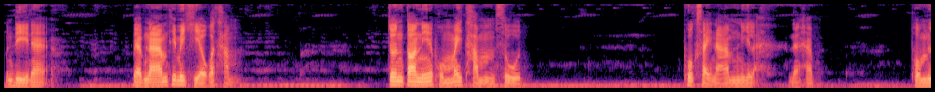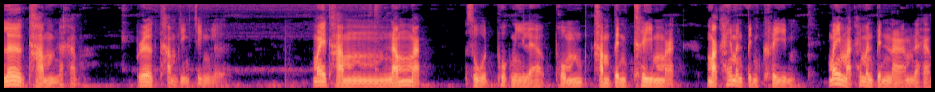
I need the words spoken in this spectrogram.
มันดีนะ แบบน้ำที่ไม่เขียวก็ทำจนตอนนี้ผมไม่ทำสูตร พวกใส่น้ำนี้แหละนะครับ ผมเลิกทำนะครับ เลิกทำจริง ๆ เลย ไม่ทำน้ำหมักสูตรพวกนี้แล้ว ผมทำเป็นครีมหมัก หมักให้มันเป็นครีม ไม่หมักให้มันเป็นน้ำนะครับ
